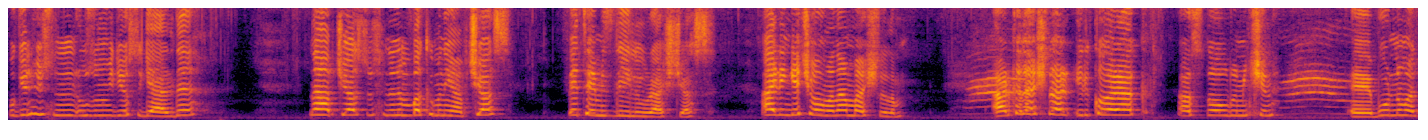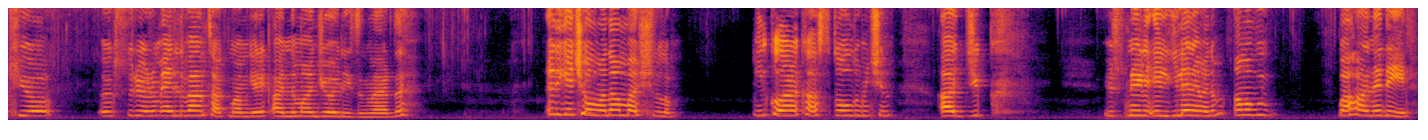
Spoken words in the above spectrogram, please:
Bugün Hüsnü'nün uzun videosu geldi. Ne yapacağız? Hüsnü'nün bakımını yapacağız. Ve temizliğiyle uğraşacağız. Haydi geç olmadan başlayalım. Arkadaşlar ilk olarak hasta olduğum için e, burnum akıyor. Öksürüyorum. Eldiven takmam gerek. Annem anca öyle izin verdi. Hadi geç olmadan başlayalım. İlk olarak hasta olduğum için azıcık üstüyle ilgilenemedim. Ama bu bahane değil.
